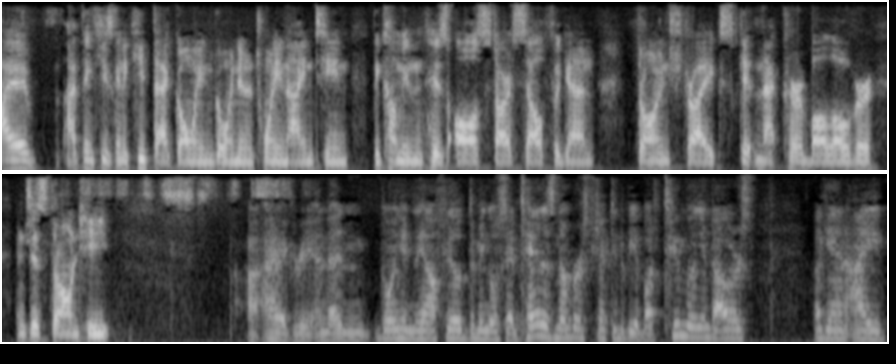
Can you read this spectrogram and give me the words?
I I think he's going to keep that going going into 2019, becoming his all-star self again, throwing strikes, getting that curveball over, and just throwing heat. I agree. And then going into the outfield, Domingo Santana's number is projected to be about two million dollars. Again, I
